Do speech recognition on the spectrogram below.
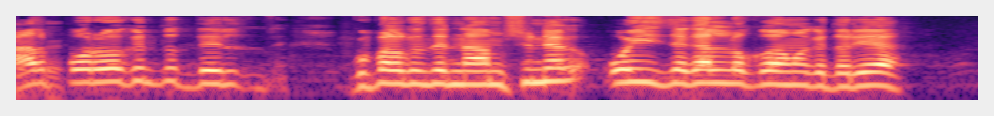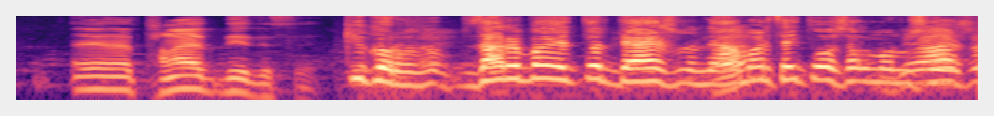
তারপরেও কিন্তু গোপালগঞ্জের নাম শুনে ওই জায়গার লোক আমাকে ধরিয়া থানায় দিয়ে দিছে। কি করব? যার ভাই তোর দেশ মানে আমার চাই তো অসল মানুষ গেছে।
